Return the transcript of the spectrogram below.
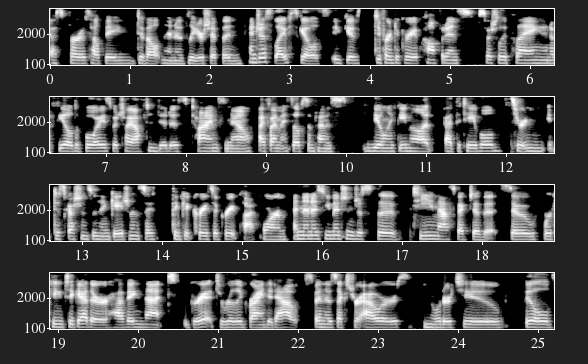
as far as helping development of leadership and, and just life skills. It gives different degree of confidence, especially playing in a field of boys, which I often did as times. Now I find myself sometimes the only female at, at the table, certain discussions and engagements, I think it creates a great platform. And then, as you mentioned, just the team aspect of it. So, working together, having that grit to really grind it out, spend those extra hours in order to build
